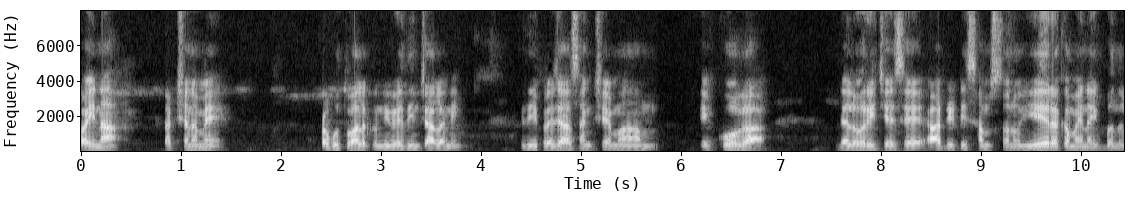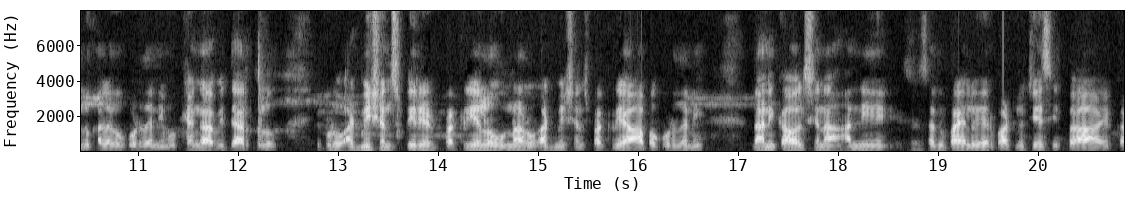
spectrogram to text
పైన తక్షణమే ప్రభుత్వాలకు నివేదించాలని ఇది ప్రజా సంక్షేమం ఎక్కువగా డెలివరీ చేసే ఆర్డిటి సంస్థను ఏ రకమైన ఇబ్బందులు కలగకూడదని ముఖ్యంగా విద్యార్థులు ఇప్పుడు అడ్మిషన్స్ పీరియడ్ ప్రక్రియలో ఉన్నారు. అడ్మిషన్స్ ప్రక్రియ ఆపకూడదని దానికి కావాల్సిన అన్ని సదుపాయాలు ఏర్పాట్లు చేసి ఆ యొక్క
